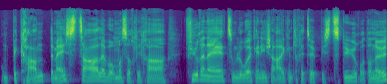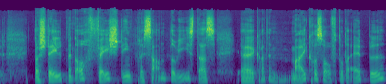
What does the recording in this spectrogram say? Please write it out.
und bekannten Messzahlen, wo man so ein bisschen führen um zu schauen, ist eigentlich jetzt etwas zu teuer oder nicht. Da stellt man doch fest, interessanterweise, dass äh, gerade Microsoft oder Apple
